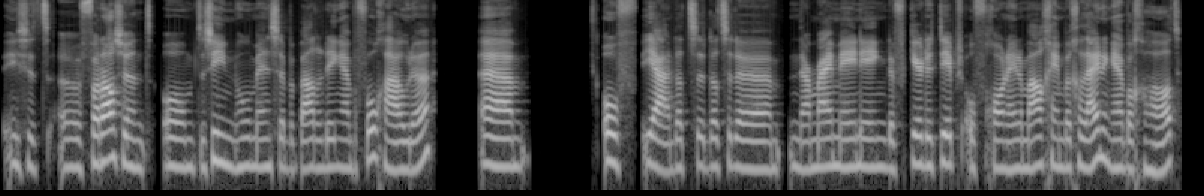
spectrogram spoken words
is het uh, verrassend om te zien hoe mensen bepaalde dingen hebben volgehouden. Um, of ja, dat ze, dat ze de, naar mijn mening, de verkeerde tips of gewoon helemaal geen begeleiding hebben gehad.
